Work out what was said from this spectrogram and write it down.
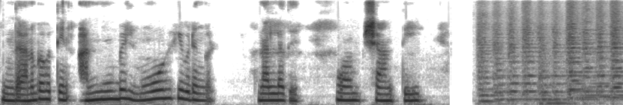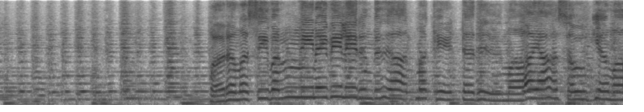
இந்த அனுபவத்தின் அன்பில் மூழ்கி விடுங்கள். நல்லது. ஓம் சாந்தி. பரமசிவன் நினைவிலிருந்து ஆத்மா கேட்டது மாயா சௌக்கியமா?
